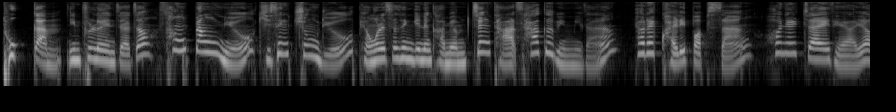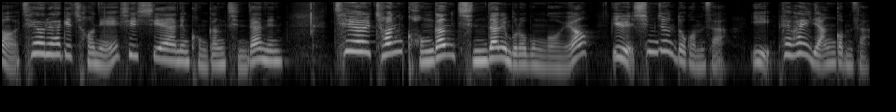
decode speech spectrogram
독감, 인플루엔자죠. 성병류, 기생충류, 병원에서 생기는 감염증 다 4급입니다. 혈액관리법상 헌혈자에 대하여 체열을 하기 전에 실시해야 하는 건강 진단은 체열 전 건강 진단을 물어본 거예요. 1. 심전도 검사 2. 폐활량 검사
